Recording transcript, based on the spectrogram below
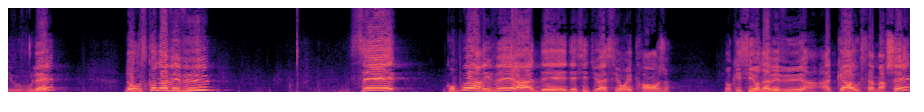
vous voulez. Donc ce qu'on avait vu, c'est qu'on peut arriver à des, situations étranges. Donc ici, on avait vu un, cas où ça marchait.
